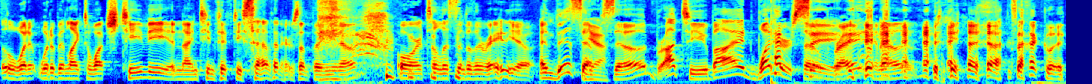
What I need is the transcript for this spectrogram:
what it would have been like to watch TV in 1957 or something, you know, or to listen to the radio. And this Yeah. episode brought to you by Wonder Pepsi. Soap, right? You know, yeah, yeah, exactly.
